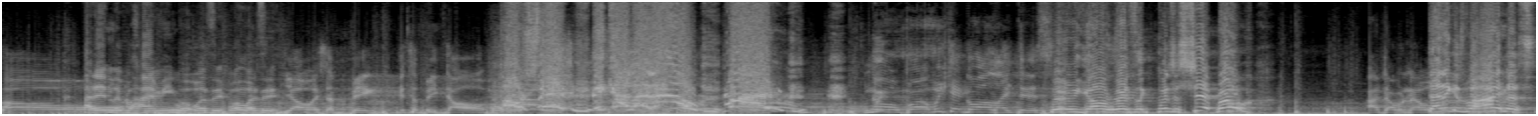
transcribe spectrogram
Oh. I didn't look behind me. What was it? What was it? Yo, it's a big, it's a big dog. Oh shit! He got let out! No, bro, we can't go out like this. Where we go? Where's the Where's the ship, bro? I don't know. That nigga's behind us.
